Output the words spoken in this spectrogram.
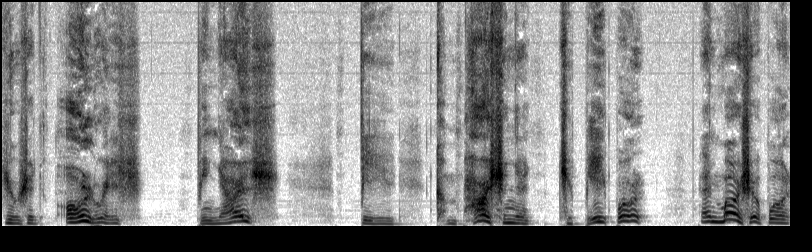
you should always be nice, be compassionate to people, and most of all,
